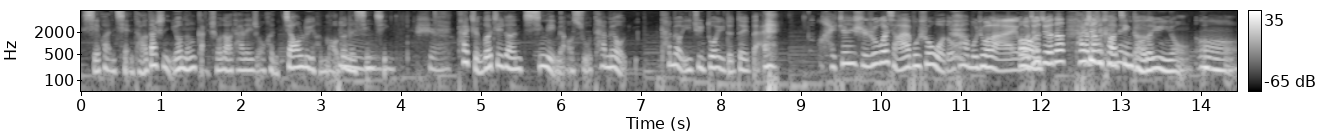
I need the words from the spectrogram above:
携款潜逃，但是你又能感受到他那种很焦虑、很矛盾的心情。是他整个这段心理描述，他没有他没有一句多余的对白，还真是，如果小爱不说，我都看不出来。哦我就觉得他就是靠镜头的运用。嗯嗯，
